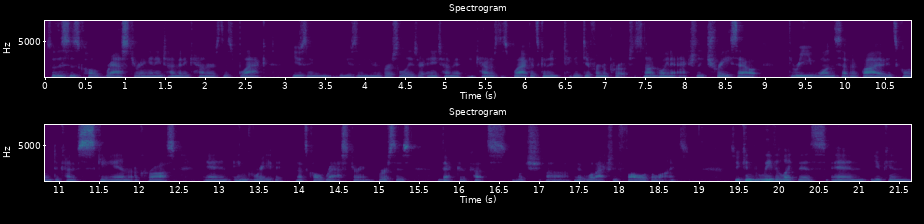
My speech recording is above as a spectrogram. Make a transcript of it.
So this is called rastering. Anytime it encounters this black, using, using the universal laser, anytime it encounters this black, it's going to take a different approach. It's not going to actually trace out 3175. It's going to kind of scan across and engrave it. That's called rastering versus vector cuts, which uh, it will actually follow the lines. So you can leave it like this, and you can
